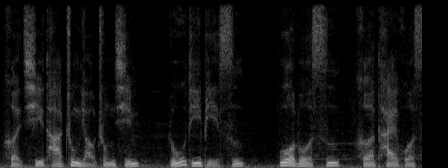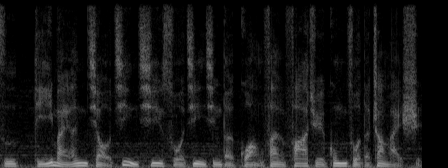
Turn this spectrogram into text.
和其他重要中心，如底比斯、沃洛斯和泰霍斯迪迈恩较近期所进行的广泛发掘工作的障碍是，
